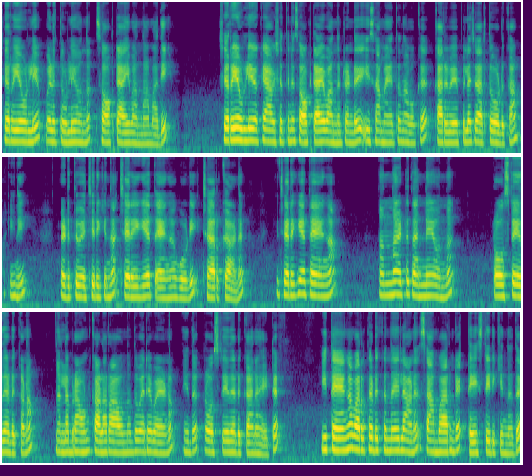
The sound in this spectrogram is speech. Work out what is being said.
ചെറിയ ഉള്ളിയും വെളുത്തുള്ളിയും ഒന്ന് സോഫ്റ്റായി വന്നാൽ മതി. ചെറിയ ഉള്ളിയൊക്കെ ആവശ്യത്തിന് സോഫ്റ്റായി വന്നിട്ടുണ്ട്. ഈ സമയത്ത് നമുക്ക് കറിവേപ്പില ചേർത്ത് കൊടുക്കാം. ഇനി എടുത്തു വെച്ചിരിക്കുന്ന ചെറുകിയ തേങ്ങ കൂടി ചേർക്കുകയാണ്. ഈ ചെറുകിയ തേങ്ങ നന്നായിട്ട് തന്നെ ഒന്ന് റോസ്റ്റ് ചെയ്തെടുക്കണം. നല്ല ബ്രൗൺ കളർ ആവുന്നത് വരെ വേണം ഇത് റോസ്റ്റ് ചെയ്തെടുക്കാനായിട്ട്. ഈ തേങ്ങ വറുത്തെടുക്കുന്നതിലാണ് സാമ്പാറിന്റെ ടേസ്റ്റ് ഇരിക്കുന്നത്.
